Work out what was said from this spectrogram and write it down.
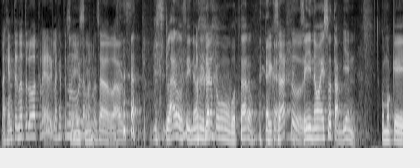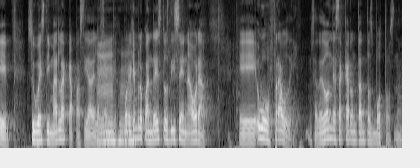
la gente no te lo va a creer y la gente no mueve la mano. O sea, va... claro, si no, mira cómo votaron. Exacto. sí, no, eso también. Como que subestimar la capacidad de la gente. Por ejemplo, cuando estos dicen ahora, eh, hubo fraude. O sea, ¿de dónde sacaron tantos votos? No?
